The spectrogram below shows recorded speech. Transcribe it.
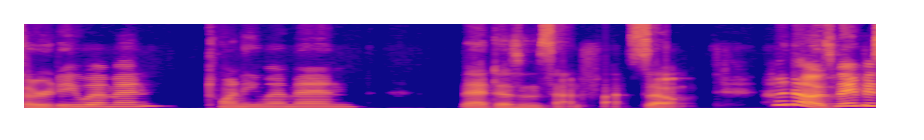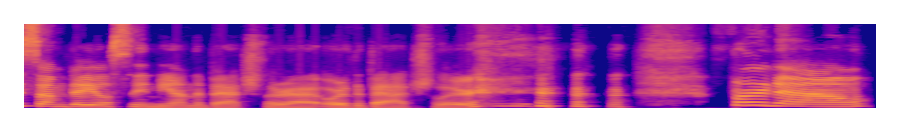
30 women, 20 women. That doesn't sound fun. So who knows? Maybe someday you'll see me on The Bachelorette or The Bachelor. For now,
